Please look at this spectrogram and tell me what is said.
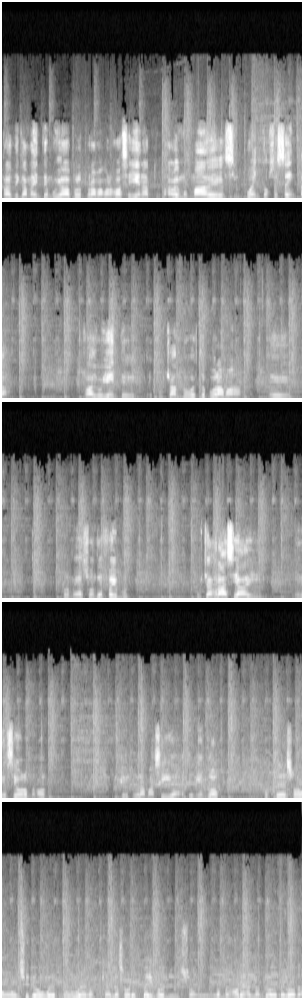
prácticamente embullada por el programa con las bases llenas. Habemos más de 50 o 60 radio oyentes escuchando este programa eh, por mediación de Facebook. Muchas gracias y les deseo lo mejor que el programa siga teniendo auge. Ustedes son un sitio web muy bueno que habla sobre el béisbol, son los mejores hablando de pelota,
